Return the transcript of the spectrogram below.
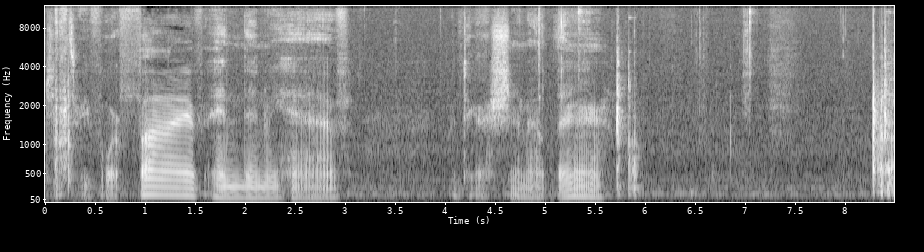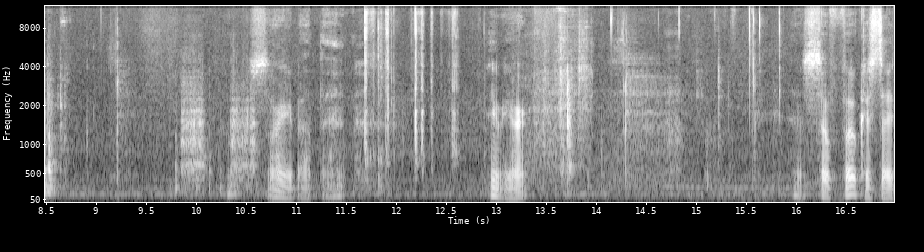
Two, three, four, five, and then we have. We'll take our shim out there. Sorry about that. Here we are. I was so focused I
